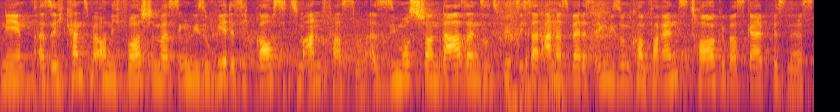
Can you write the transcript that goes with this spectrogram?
Nee, also ich kann es mir auch nicht vorstellen, weil es irgendwie so weird ist. Ich brauche sie zum Anfassen. Also sie muss schon da sein, sonst fühlt es sich halt an, als wäre das irgendwie so ein Konferenztalk über Skype Business.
